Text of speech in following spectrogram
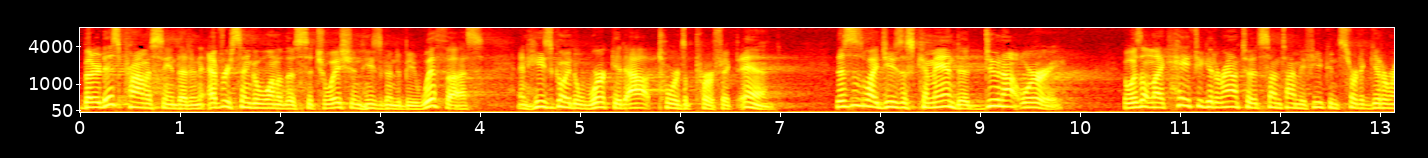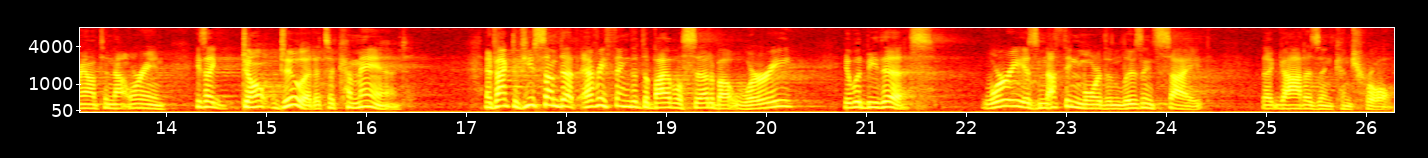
but it is promising that in every single one of those situations, He's going to be with us and He's going to work it out towards a perfect end. This is why Jesus commanded, do not worry. It wasn't like, hey, if you get around to it sometime, if you can sort of get around to not worrying. He's like, don't do it. It's a command. In fact, if you summed up everything that the Bible said about worry, it would be this worry is nothing more than losing sight that God is in control.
